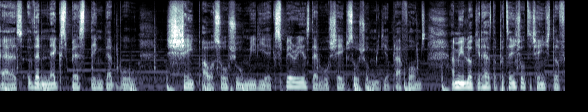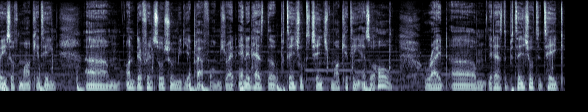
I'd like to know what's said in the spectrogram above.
as the next best thing that will shape our social media experience, that will shape social media platforms. I mean, look, it has the potential to change the face of marketing um, on different social media platforms, right? And it has the potential to change marketing as a whole, right? Um, it has the potential to take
